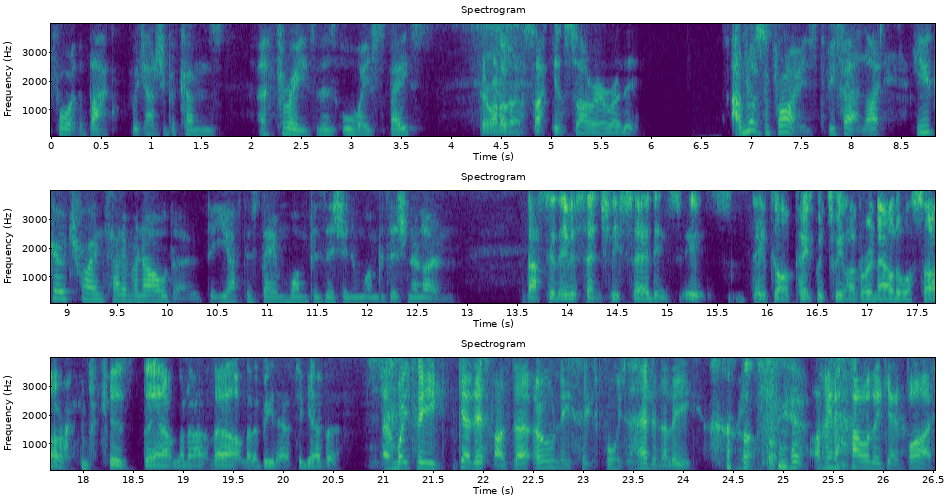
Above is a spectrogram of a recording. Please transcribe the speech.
four at the back, which actually becomes a three. So there's always space. They're on about a sacking Sarri already. I'm not surprised, to be fair. Like, you go try and tell him Ronaldo that you have to stay in one position and one position alone. That's it. They've essentially said it's it's they've got to pick between either Ronaldo or Sarri because they aren't gonna they aren't gonna be there together. And wait till you get this, lads. They're only six points ahead in the league. I mean, I mean how are they getting by?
